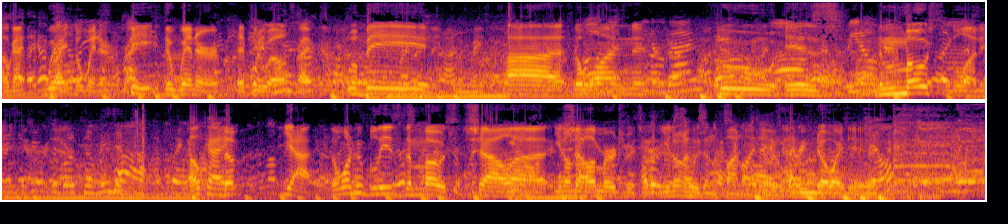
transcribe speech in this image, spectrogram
Okay, will right, the winner. Right. be the winner, if you will, Right. will be uh, the one who is the most bloody. Okay. The, yeah, the one who bleeds the most shall uh, You don't shall know- emerge victorious. You don't know who's in the final. do you? I have no idea.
